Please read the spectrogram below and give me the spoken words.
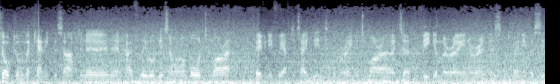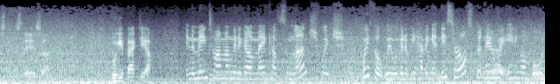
talk to a mechanic this afternoon, and hopefully we'll get someone on board tomorrow. Even if we have to take it into the marina tomorrow, it's a bigger marina and there's plenty of assistance there, so we'll get back to you. In the meantime, I'm going to go and make us some lunch, which we thought we were going to be having at Nisyros, but now Yeah. we're eating on board.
